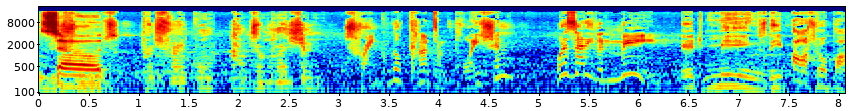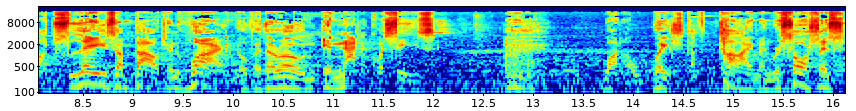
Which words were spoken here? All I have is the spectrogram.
So- tranquil contemplation. Tranquil contemplation? What does that even mean? It means the Autobots laze about and whine over their own inadequacies. what a waste of time and resources.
